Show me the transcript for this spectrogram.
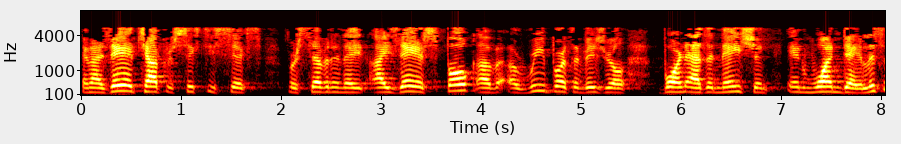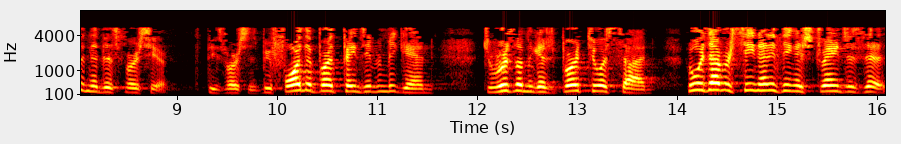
In Isaiah chapter 66, verse 7 and 8, Isaiah spoke of a rebirth of Israel born as a nation in one day. Listen to this verse here, these verses. Before the birth pains even begin, Jerusalem gives birth to a son. Who has ever seen anything as strange as this?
